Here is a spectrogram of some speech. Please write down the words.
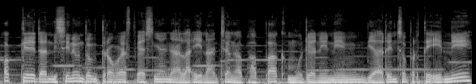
Oke dan di sini untuk drop FPS-nya nyalain aja nggak apa-apa. Kemudian ini biarin seperti ini.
